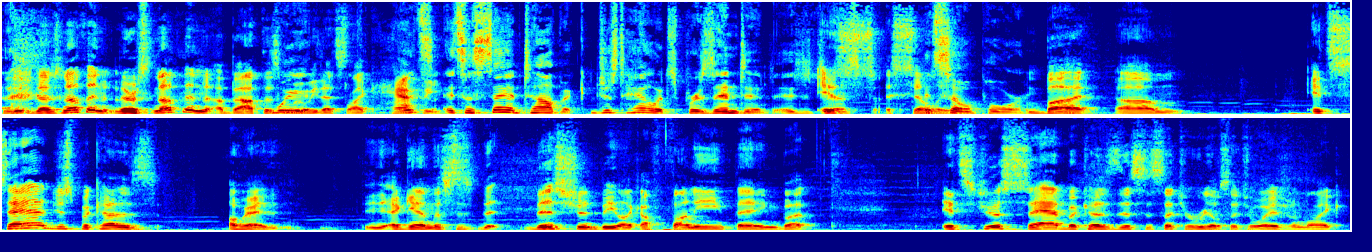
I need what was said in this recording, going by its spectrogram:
There's nothing. There's nothing about this We- movie that's like happy. it's a sad topic. Just how it's presented is It's just silly. It's so poor. but um, it's sad just because. Okay, again, this is this should be like a funny thing, but it's just sad because this is such a real situation. Like,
